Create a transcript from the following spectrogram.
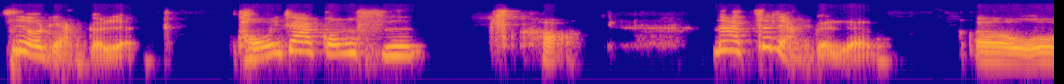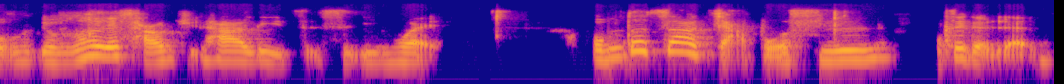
这有两个人，同一家公司。好，那这两个人，呃，我有时候也常举他的例子，是因为我们都知道贾伯斯这个人，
